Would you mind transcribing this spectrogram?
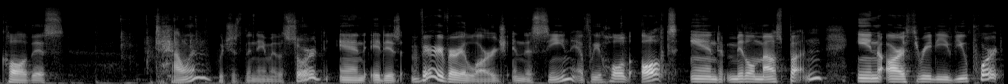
call this Talon, which is the name of the sword, and it is very, very large in this scene. If we hold Alt and middle mouse button in our 3D viewport,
